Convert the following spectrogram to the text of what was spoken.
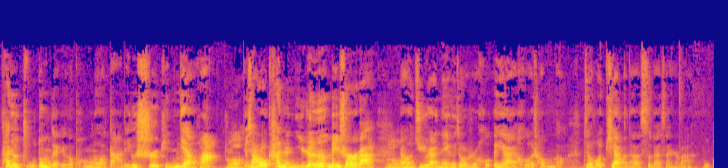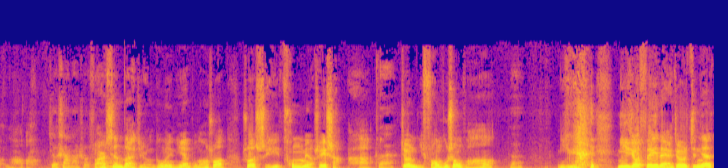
他就主动给这个朋友打了一个视频电话，啊就想说我看着你人没事儿吧，啊！然后居然那个就是和 AI 合成的，最后骗了他四百三十万，我操！就上当受骗。反正现在这种东西你也不能说说谁聪明谁傻，对就是你防不胜防。对，你 你就非得就是今天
